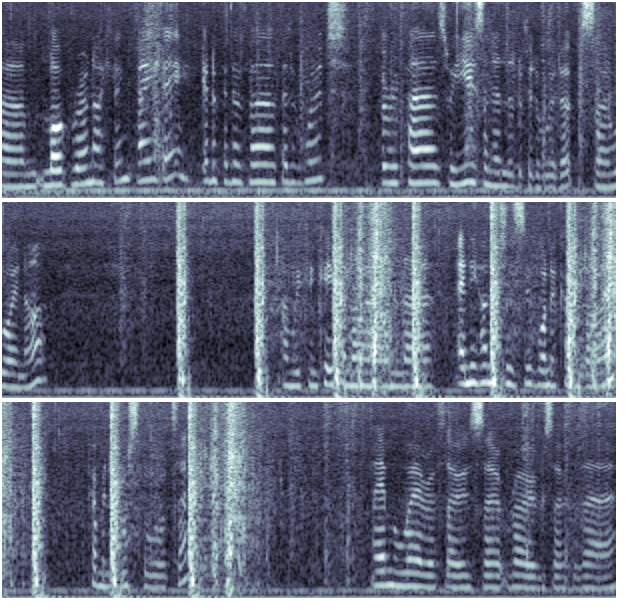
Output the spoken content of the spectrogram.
um, log run? I think maybe get a bit of a uh, bit of wood for repairs. We're using a little bit of wood up, so why not? And we can keep an eye on uh, any hunters who want to come by, coming across the water. I am aware of those uh, rogues over there.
